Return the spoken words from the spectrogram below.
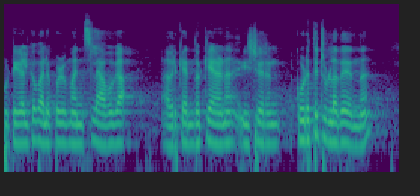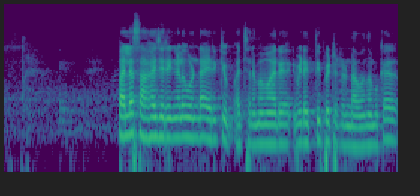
കുട്ടികൾക്ക് പലപ്പോഴും മനസ്സിലാവുക അവർക്ക് എന്തൊക്കെയാണ് ഈശ്വരൻ കൊടുത്തിട്ടുള്ളത് എന്ന്. പല സാഹചര്യങ്ങൾ കൊണ്ടായിരിക്കും അച്ഛനമ്മമാർ ഇവിടെ എത്തിപ്പെട്ടിട്ടുണ്ടാവും നമുക്ക്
